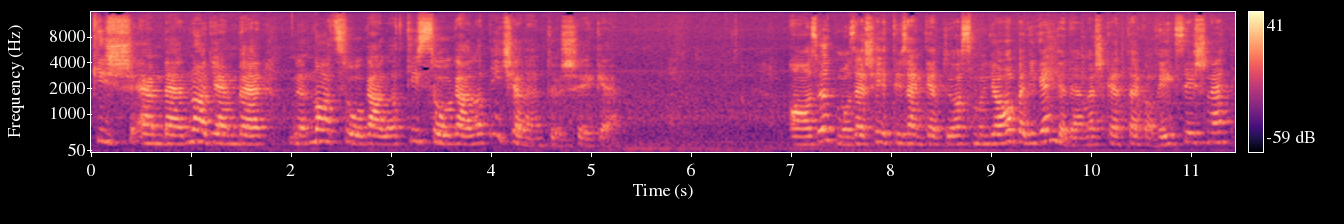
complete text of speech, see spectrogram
kis ember, nagy ember, nagy szolgálat, kis szolgálat, nincs jelentősége. Az 5 Mózes 7.12 azt mondja, ha pedig engedelmeskedtek a végzésnek,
